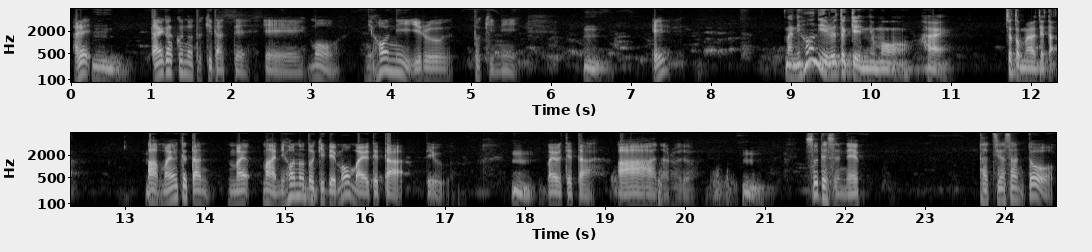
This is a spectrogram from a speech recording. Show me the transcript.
あれうん、大学の時だって、えーもう日本にいる時にうんえ？まあ日本にいる時にもはい。ちょっと迷ってた。あ迷ってた。迷まあ日本の時でも迷ってたっていう。うん。迷ってた。ああなるほど。うん。そうですね。達也さんと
